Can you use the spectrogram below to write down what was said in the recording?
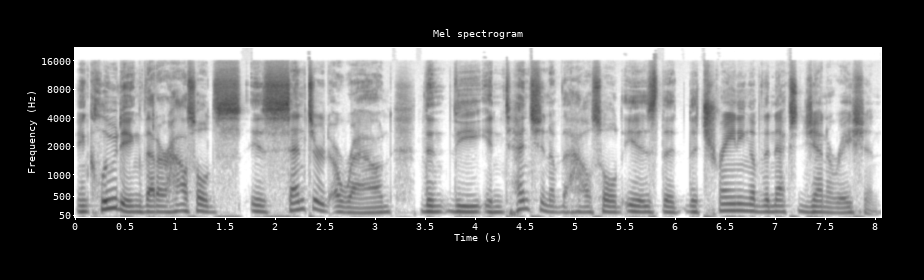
including that our household is centered around the the intention of the household is the the training of the next generation.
